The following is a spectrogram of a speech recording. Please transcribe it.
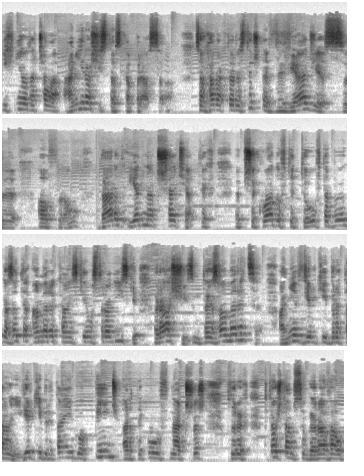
Ich nie otaczała ani rasistowska prasa, co charakterystyczne w wywiadzie z Ofrą, jedna trzecia tych przykładów tytułów to były gazety amerykańskie, australijskie. Rasizm to jest w Ameryce, a nie w Wielkiej Brytanii. W Wielkiej Brytanii było pięć artykułów na krzyż, w których ktoś tam sugerował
